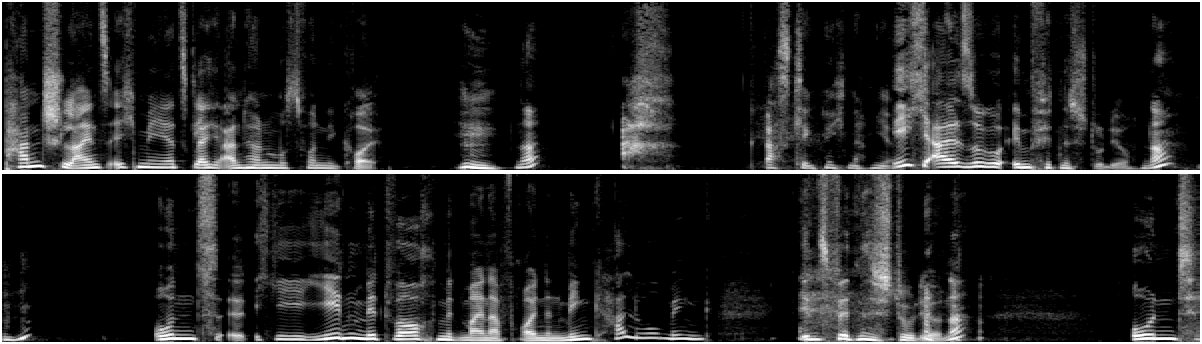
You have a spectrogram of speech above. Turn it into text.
Punchlines ich mir jetzt gleich anhören muss von Nicole. Ne? Das klingt nicht nach mir. Ich also im Fitnessstudio, ne? Und äh, ich gehe jeden Mittwoch mit meiner Freundin Mink, hallo Mink, ins Fitnessstudio, ne? Und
